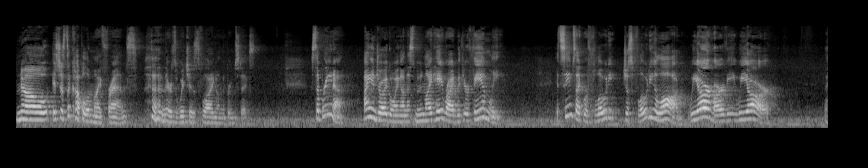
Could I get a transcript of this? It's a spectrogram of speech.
No, it's just a couple of my friends. and there's witches flying on the broomsticks. Sabrina, I enjoy going on this moonlight hayride with your family. It seems like we're floating, just floating along. We are, Harvey, we are.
